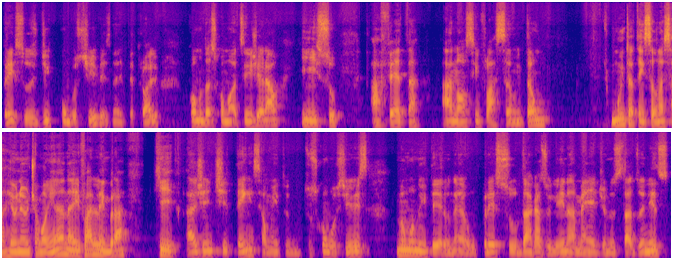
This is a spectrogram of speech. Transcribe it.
preços de combustíveis, né, de petróleo, como das commodities em geral, e isso afeta a nossa inflação. Então, muita atenção nessa reunião de amanhã, né, e vale lembrar que a gente tem esse aumento dos combustíveis no mundo inteiro, né? O preço da gasolina médio nos Estados Unidos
